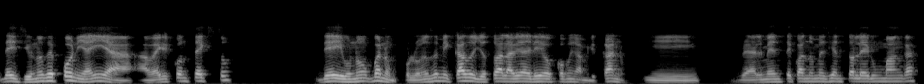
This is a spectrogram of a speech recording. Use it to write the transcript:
de, si uno se pone ahí a, a ver el contexto, de uno, bueno, por lo menos en mi caso, yo toda la vida he leído cómic americano y realmente cuando me siento a leer un manga,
